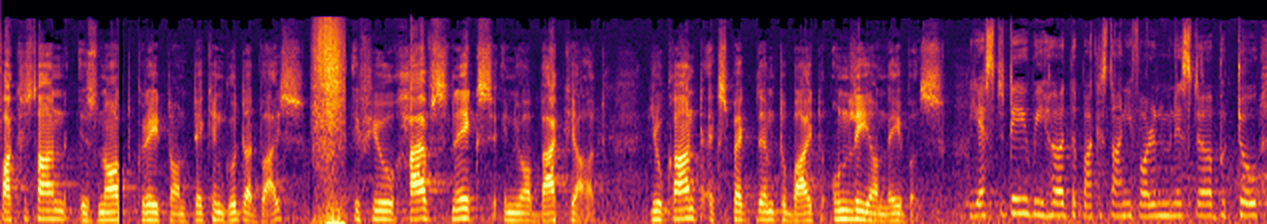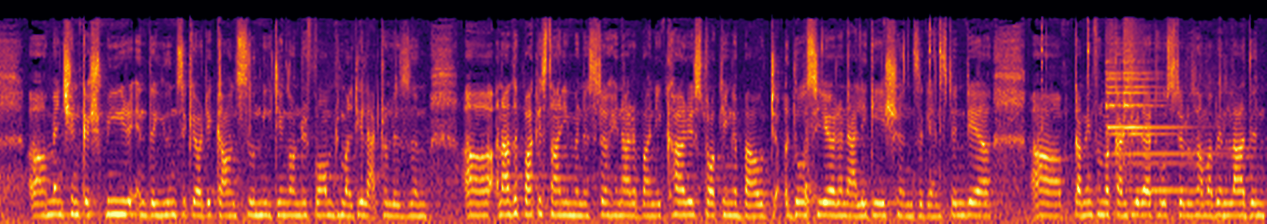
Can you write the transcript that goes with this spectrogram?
Pakistan is not great on taking good advice. If you have snakes in your backyard, you can't expect them to bite only your neighbors. Yesterday, we heard the Pakistani Foreign Minister Bhutto uh, mention Kashmir in the UN Security Council meeting on reformed multilateralism. Uh, another Pakistani minister, Hina Rabbani Khar, is talking about a dossier and allegations against India, uh, coming from a country that hosted Osama bin Laden.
